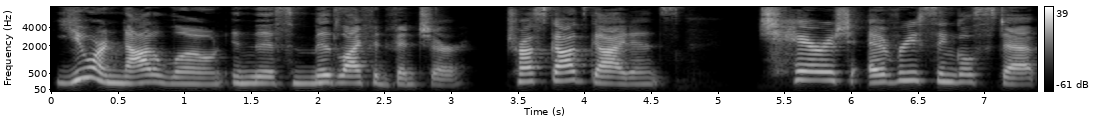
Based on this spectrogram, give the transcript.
you are not alone in this midlife adventure. Trust God's guidance, cherish every single step,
